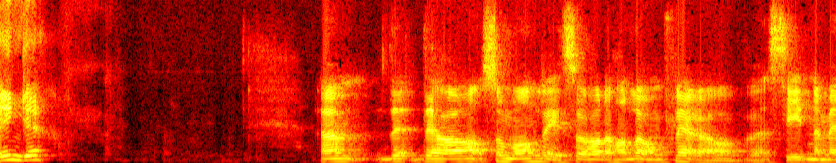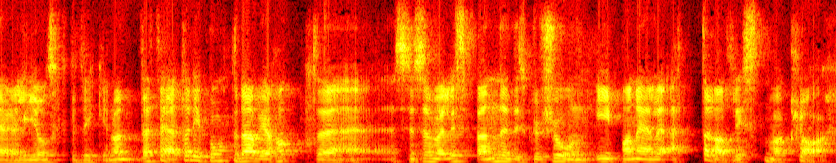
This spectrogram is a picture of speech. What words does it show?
Inge? Um, det, det har, som vanlig så har det handla om flere av sidene med religionskritikken. og Dette er et av de punktene der vi har hatt uh, synes en veldig spennende diskusjon i panelet etter at listen var klar.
